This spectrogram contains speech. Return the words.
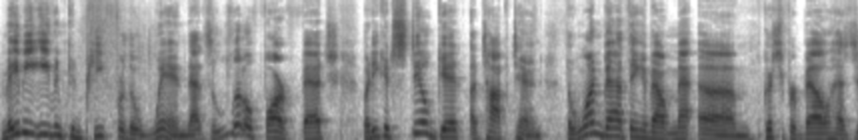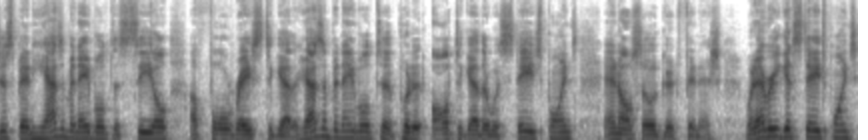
Maybe even compete for the win. That's a little far fetched, but he could still get a top 10. The one bad thing about Matt, um, Christopher Bell has just been he hasn't been able to seal a full race together. He hasn't been able to put it all together with stage points and also a good finish. Whenever he gets stage points,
